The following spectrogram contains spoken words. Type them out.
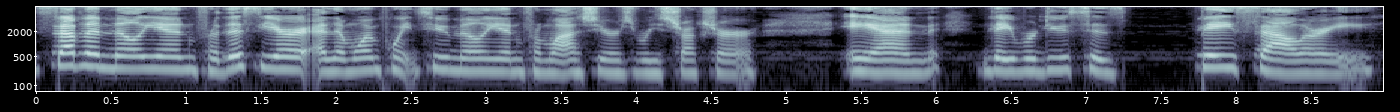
7 million for this year and then 1.2 million from last year's restructure. And they reduced his base salary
